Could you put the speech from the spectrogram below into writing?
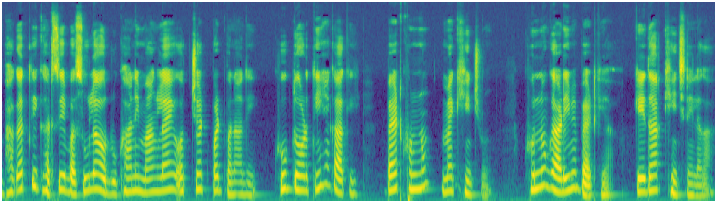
भगत के घर से बसूला और रूखा ने मांग लाए और चटपट बना दी। खूब दौड़ती हैं काकी। बैठ खुन्नू, मैं खींचूं। खुन्नू गाड़ी में बैठ गया। केदार खींचने लगा।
